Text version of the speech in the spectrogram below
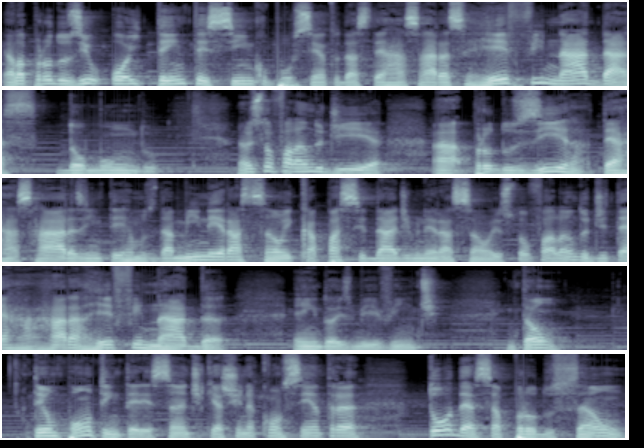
Ela produziu 85% das terras raras refinadas do mundo. Não estou falando de uh, produzir terras raras em termos da mineração e capacidade de mineração. Eu estou falando de terra rara refinada em 2020. Então, tem um ponto interessante que a China concentra toda essa produção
